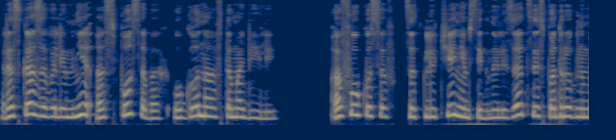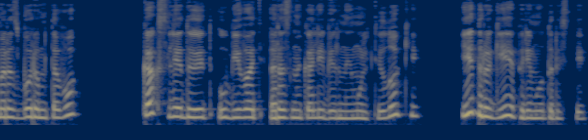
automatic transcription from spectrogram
рассказывали мне о способах угона автомобилей, о фокусах с отключением сигнализации с подробным разбором того, как следует убивать разнокалиберные мультилоки и другие премудрости.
